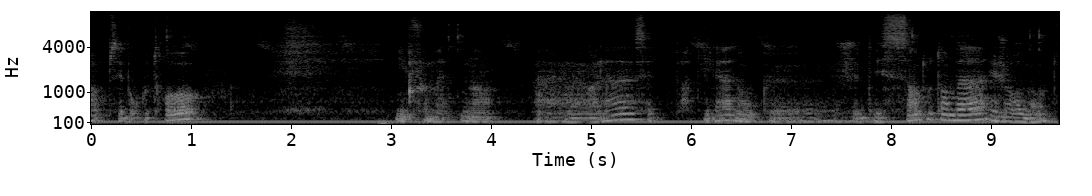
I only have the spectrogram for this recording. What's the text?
Hop, c'est beaucoup trop. Il faut maintenant, euh, voilà, cette partie-là, donc euh, je descends tout en bas et je remonte.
